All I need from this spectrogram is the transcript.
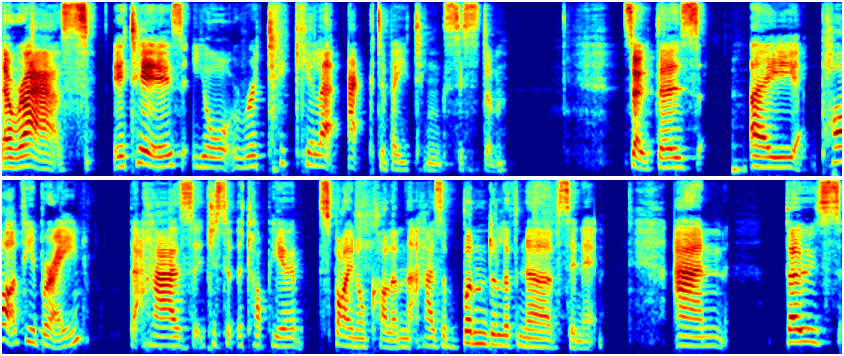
The RAS, it is your reticular activating system. So there's a part of your brain that has just at the top of your spinal column that has a bundle of nerves in it. And those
